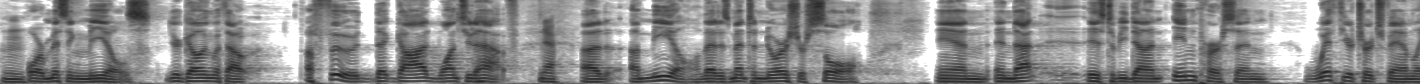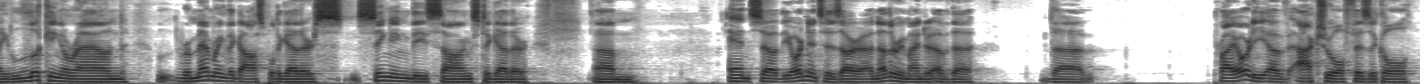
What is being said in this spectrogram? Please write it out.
hmm. or missing meals. You're going without a food that God wants you to have. Yeah. A, a meal that is meant to nourish your soul. And and that is to be done in person with your church family, looking around, remembering the gospel together, s- singing these songs together. Um, and so the ordinances are another reminder of the the priority of actual physical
